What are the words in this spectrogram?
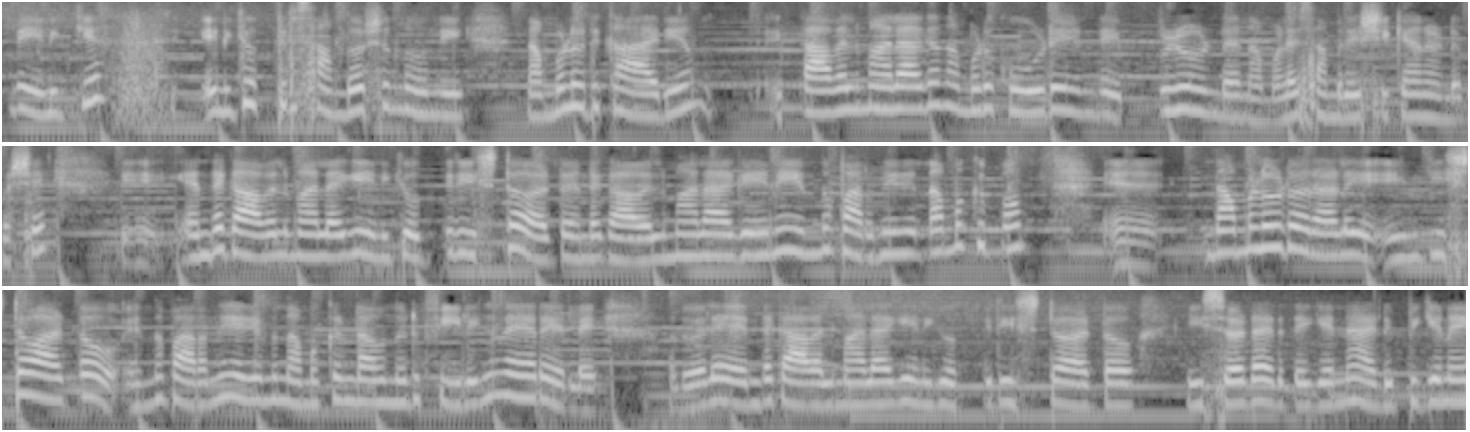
അപ്പം എനിക്ക് എനിക്ക് ഒത്തിരി സന്തോഷം തോന്നി. നമ്മളൊരു കാര്യം കാവൽമാലാക നമ്മുടെ കൂടെയുണ്ട് എപ്പോഴും ഉണ്ട് നമ്മളെ സംരക്ഷിക്കാനുണ്ട്. പക്ഷേ എന്റെ കാവൽമാലാക എനിക്ക് ഒത്തിരി ഇഷ്ടമാട്ടോ എന്റെ കാവൽമാലാകേനെ എന്ന് പറഞ്ഞു നമുക്കിപ്പം നമ്മളോട് ഒരാൾ എനിക്ക് ഇഷ്ടമാട്ടോ എന്ന് പറഞ്ഞു കഴിയുമ്പോൾ നമുക്കുണ്ടാവുന്ന ഒരു ഫീലിംഗ് വേറെയല്ലേ? അതുപോലെ എന്റെ കാവൽമാലാകെ എനിക്ക് ഒത്തിരി ഇഷ്ടമാട്ടോ. ഈശോയുടെ അടുത്തേക്ക് എന്നെ അടുപ്പിക്കണേ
